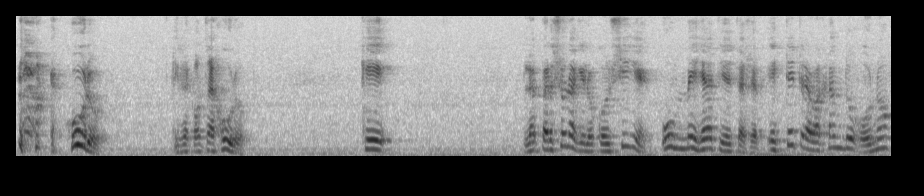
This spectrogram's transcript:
juro, y juro que la persona que lo consigue un mes gratis de taller, esté trabajando o no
